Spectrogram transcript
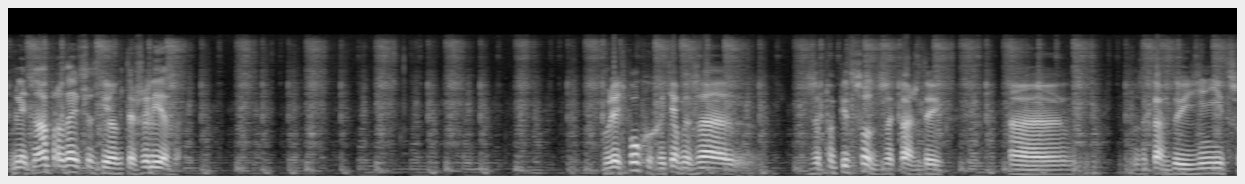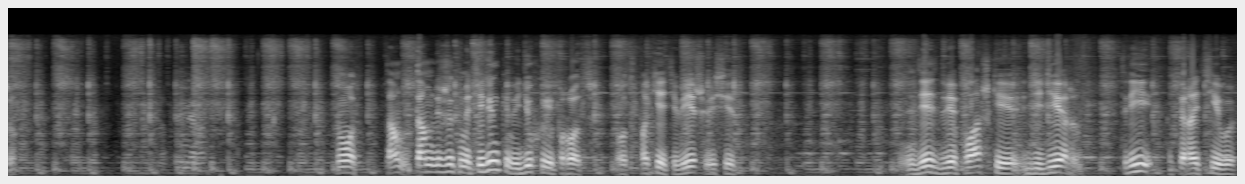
Блядь, надо продать все-таки как-то железо. Блять, похуй хотя бы за, за по 500 за каждый, э, за каждую единицу. Например. Ну вот, там, там лежит материнка, видюха и проц. Вот в пакете, видишь, висит. Здесь две плашки DDR3 оперативы.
